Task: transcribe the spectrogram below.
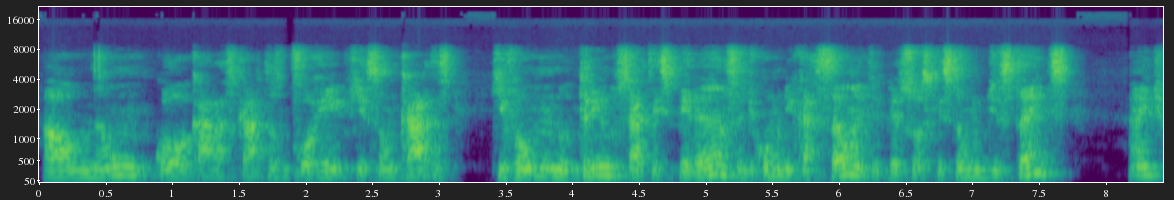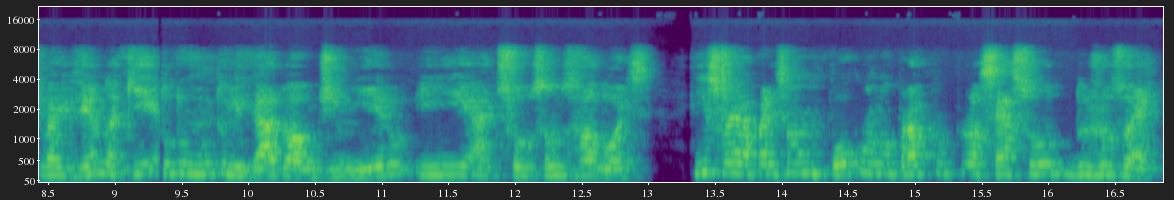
ao não colocar as cartas no correio, que são cartas que vão nutrindo certa esperança de comunicação entre pessoas que estão distantes, a gente vai vendo aqui tudo muito ligado ao dinheiro e à dissolução dos valores. Isso vai aparecer um pouco no próprio processo do Josué.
